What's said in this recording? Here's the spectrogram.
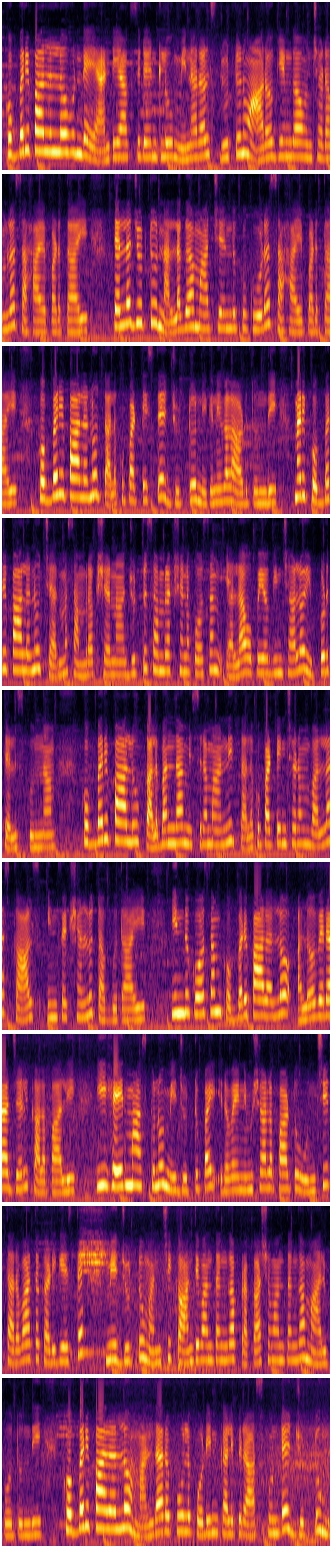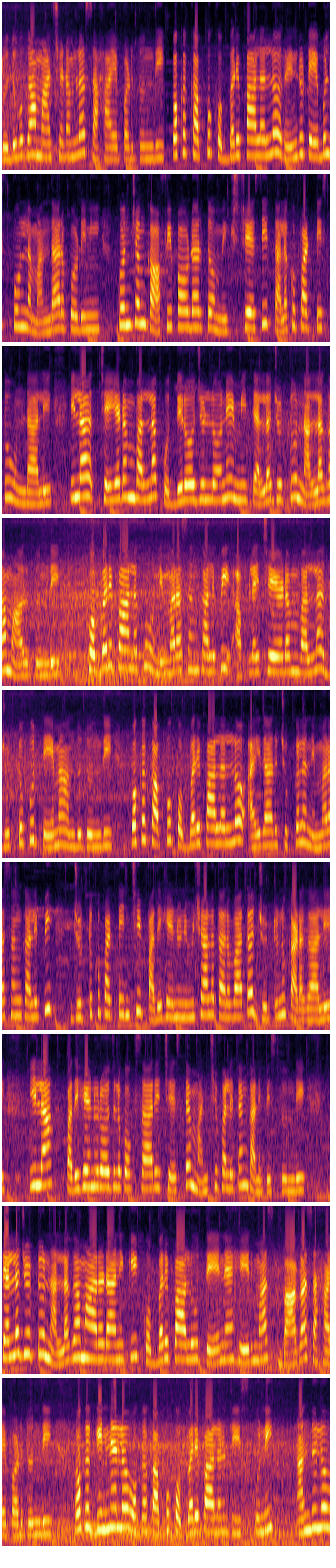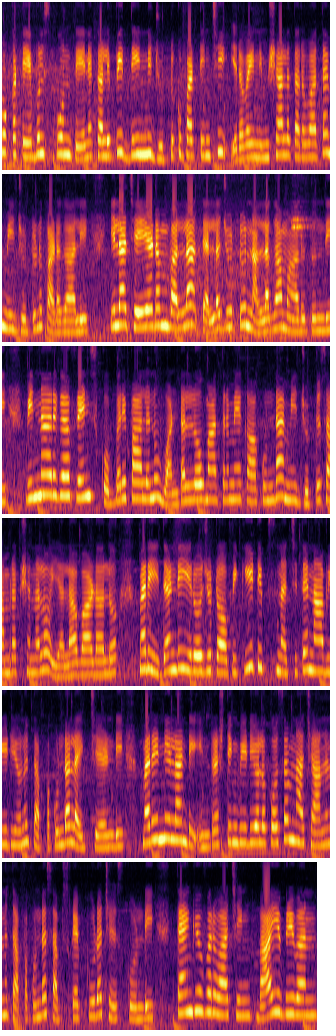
కొబ్బరి పాలల్లో ఉండే యాంటీ ఆక్సిడెంట్లు మినరల్స్ జుట్టును ఆరోగ్యంగా ఉంచడంలో సహాయపడతాయి. తెల్ల జుట్టు నల్లగా మార్చేందుకు కూడా సహాయపడతాయి. కొబ్బరి పాలను తలకు పట్టిస్తే జుట్టు నిగనిగలాడుతుంది. మరి కొబ్బరి పాలను చర్మ సంరక్షణ జుట్టు సంరక్షణ కోసం ఎలా ఉపయోగించాలో ఇప్పుడు తెలుసుకుందాం. కొబ్బరి పాలు కలబంద మిశ్రమాన్ని తలకు పట్టించడం వల్ల స్కాల్ఫ్ ఇన్ఫెక్షన్లు తగ్గుతాయి. ఇందుకోసం కొబ్బరి పాలల్లో అలోవెరా జెల్ కలపాలి. ఈ హెయిర్ మాస్క్ను మీ జుట్టుపై ఇరవై నిమిషాల పాటు ఉంచి తర్వాత కడిగేస్తే మీ జుట్టు మంచి కాంతివంతంగా ప్రకాశవంతంగా మారిపోతుంది. కొబ్బరి పాలల్లో మందార పూల పొడిని కలిపి రాసుకుంటే జుట్టు మృదువుగా మార్చడంలో సహాయపడుతుంది. ఒక కప్పు కొబ్బరి పాలల్లో రెండు టేబుల్ స్పూన్ల మందార పొడిని కొంచెం కాఫీ పౌడర్తో మిక్స్ చేసి తలకు పట్టిస్తూ ఉండాలి. ఇలా చేయడం వల్ల కొద్ది రోజుల్లోనే మీ తెల్ల జుట్టు నల్లగా మారు మారుతుంది. కొబ్బరి పాలకు నిమ్మరసం కలిపి అప్లై చేయడం వల్ల జుట్టుకు తేమ అందుతుంది. ఒక కప్పు కొబ్బరి పాలల్లో ఐదారు చుక్కల నిమ్మరసం కలిపి జుట్టుకు పట్టించి పదిహేను నిమిషాల తర్వాత జుట్టును కడగాలి. ఇలా పదిహేను రోజులకు ఒకసారి చేస్తే మంచి ఫలితం కనిపిస్తుంది. తెల్ల జుట్టు నల్లగా మారడానికి కొబ్బరి పాలు తేనె హెయిర్ మాస్క్ బాగా సహాయపడుతుంది. ఒక గిన్నెలో ఒక కప్పు కొబ్బరి పాలను తీసుకుని అందులో ఒక టేబుల్ స్పూన్ తేనె కలిపి దీన్ని జుట్టుకు పట్టించి ఇరవై నిమిషాల తర్వాత మీ జుట్టును కడగాలి. ఇలా చేయడం వల్ల తెల్ల జుట్టు నల్లగా మారుతుంది. విన్నారుగా ఫ్రెండ్స్ కొబ్బరి పాలను వంటల్లో మాత్రమే కాకుండా మీ జుట్టు సంరక్షణలో ఎలా వాడాలో? మరి ఇదండి ఈరోజు టాపిక్. ఈ టిప్స్ నచ్చితే నా వీడియోను తప్పకుండా లైక్ చేయండి. మరిన్ని ఇలాంటి ఇంట్రెస్టింగ్ వీడియోల కోసం నా ఛానల్ను తప్పకుండా సబ్స్క్రైబ్ కూడా చేసుకోండి. Thank you for watching. Bye everyone.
